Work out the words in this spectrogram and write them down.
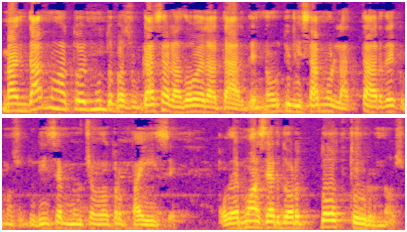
mandamos a todo el mundo para su casa a las 2 de la tarde, no utilizamos las tardes como se utiliza en muchos otros países. Podemos hacer dos turnos.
